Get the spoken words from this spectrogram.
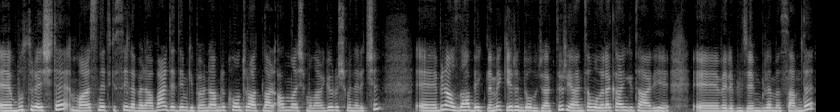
E, bu süreçte Mars'ın etkisiyle beraber dediğim gibi önemli kontratlar, anlaşmalar, görüşmeler için biraz daha beklemek yerinde olacaktır. Yani tam olarak hangi tarihi e, verebileceğimi bilemesem de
